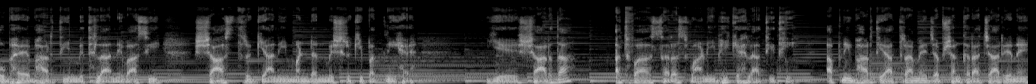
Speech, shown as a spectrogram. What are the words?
उभय भारतीय मिथिला निवासी शास्त्र ज्ञानी मंडन मिश्र की पत्नी है। ये शारदा अथवा सरसवाणी भी कहलाती थी। अपनी भारत यात्रा में जब शंकराचार्य ने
